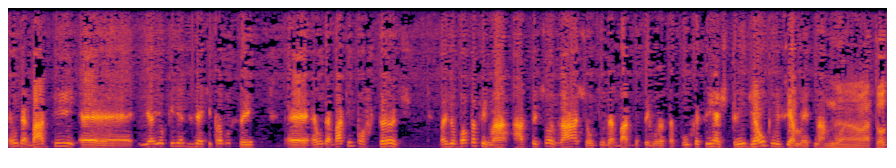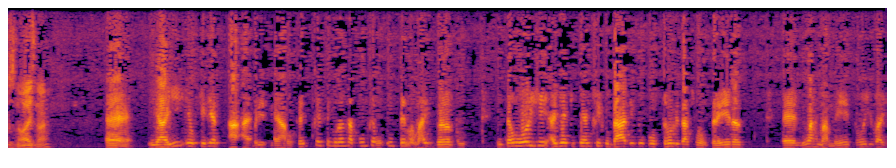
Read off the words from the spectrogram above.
é um debate, é, e aí eu queria dizer aqui para você, é, é um debate importante, mas eu volto a afirmar, as pessoas acham que o debate da segurança pública se restringe ao policiamento na rua. Não, a todos nós, não é? É, e aí eu queria abrir a conceito, porque segurança pública é um tema mais amplo. Então hoje a gente tem a dificuldade do controle das fronteiras, é, armamento, hoje vai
